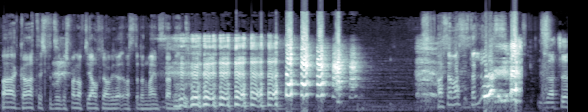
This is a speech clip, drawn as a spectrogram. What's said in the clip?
Ah Gott, ich bin so gespannt auf die Aufnahme, was du dann meinst damit. Was, was ist denn los? Warte,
